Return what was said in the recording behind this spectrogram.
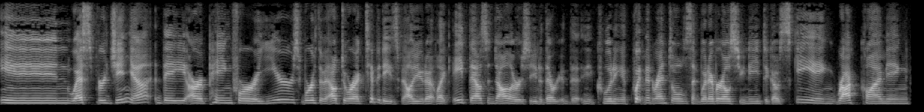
In West Virginia, they are paying for a year's worth of outdoor activities valued at like eight thousand dollars. You know, they're including equipment rentals and whatever else you need to go skiing, rock climbing,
